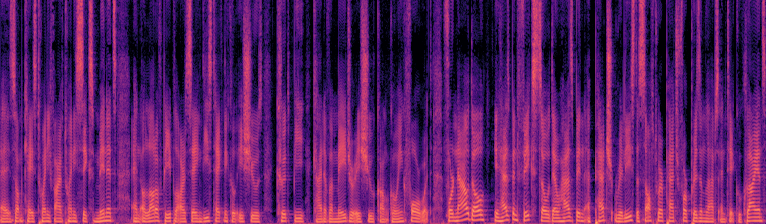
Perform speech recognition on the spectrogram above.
uh, in some case 25 26 minutes and a lot of people are saying these technical issues could be kind of a major issue going forward. For now though, it has been fixed so there has been a patch released, a software patch for Prysm Labs and Teku clients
